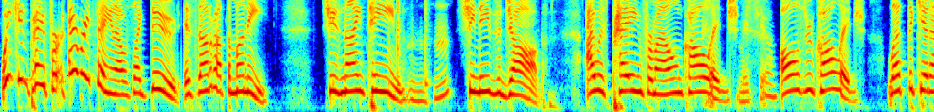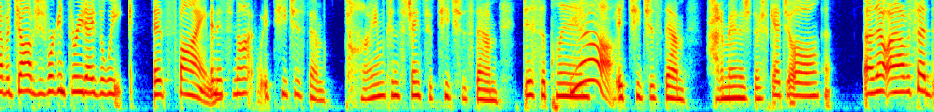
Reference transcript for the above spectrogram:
We can pay for everything. And I was like, Dude, it's not about the money. She's 19. hmm She needs a job. I was paying for my own college Me too. all through college. Let the kid have a job. She's working three days a week. It's fine. And it's not, it teaches them time constraints. It teaches them discipline. yeah. It teaches them how to manage their schedule. I know. And I said,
